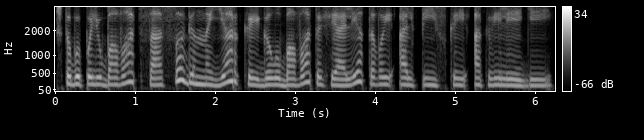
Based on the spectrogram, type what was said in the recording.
чтобы полюбоваться особенно яркой голубовато-фиолетовой альпийской аквилегией.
